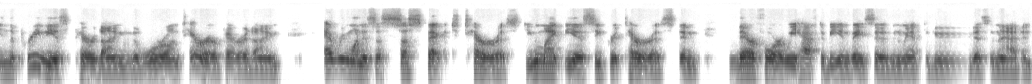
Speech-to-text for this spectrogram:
in the previous paradigm, the war on terror paradigm, everyone is a suspect terrorist. You might be a secret terrorist, and therefore we have to be invasive and we have to do this and that and,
